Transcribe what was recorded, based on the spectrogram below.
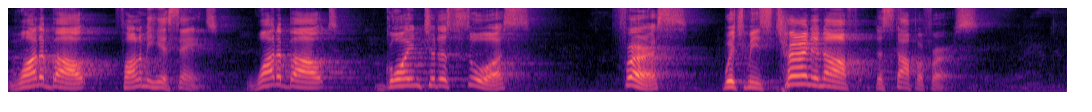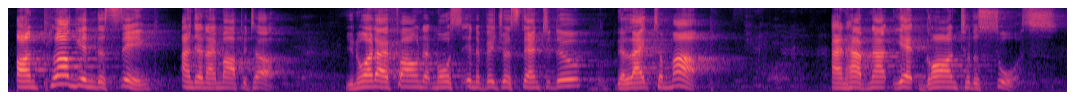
What about, follow me here, saints. What about going to the source first, which means turning off the stopper first, unplugging the sink, and then I mop it up? You know what I found that most individuals tend to do? They like to mop and have not yet gone to the source.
